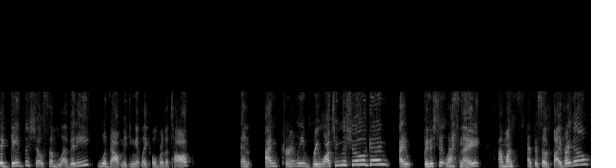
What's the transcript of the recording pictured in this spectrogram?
it gave the show some levity without making it like over the top. And I'm currently rewatching the show again. I finished it last night. I'm on episode 5 right now.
